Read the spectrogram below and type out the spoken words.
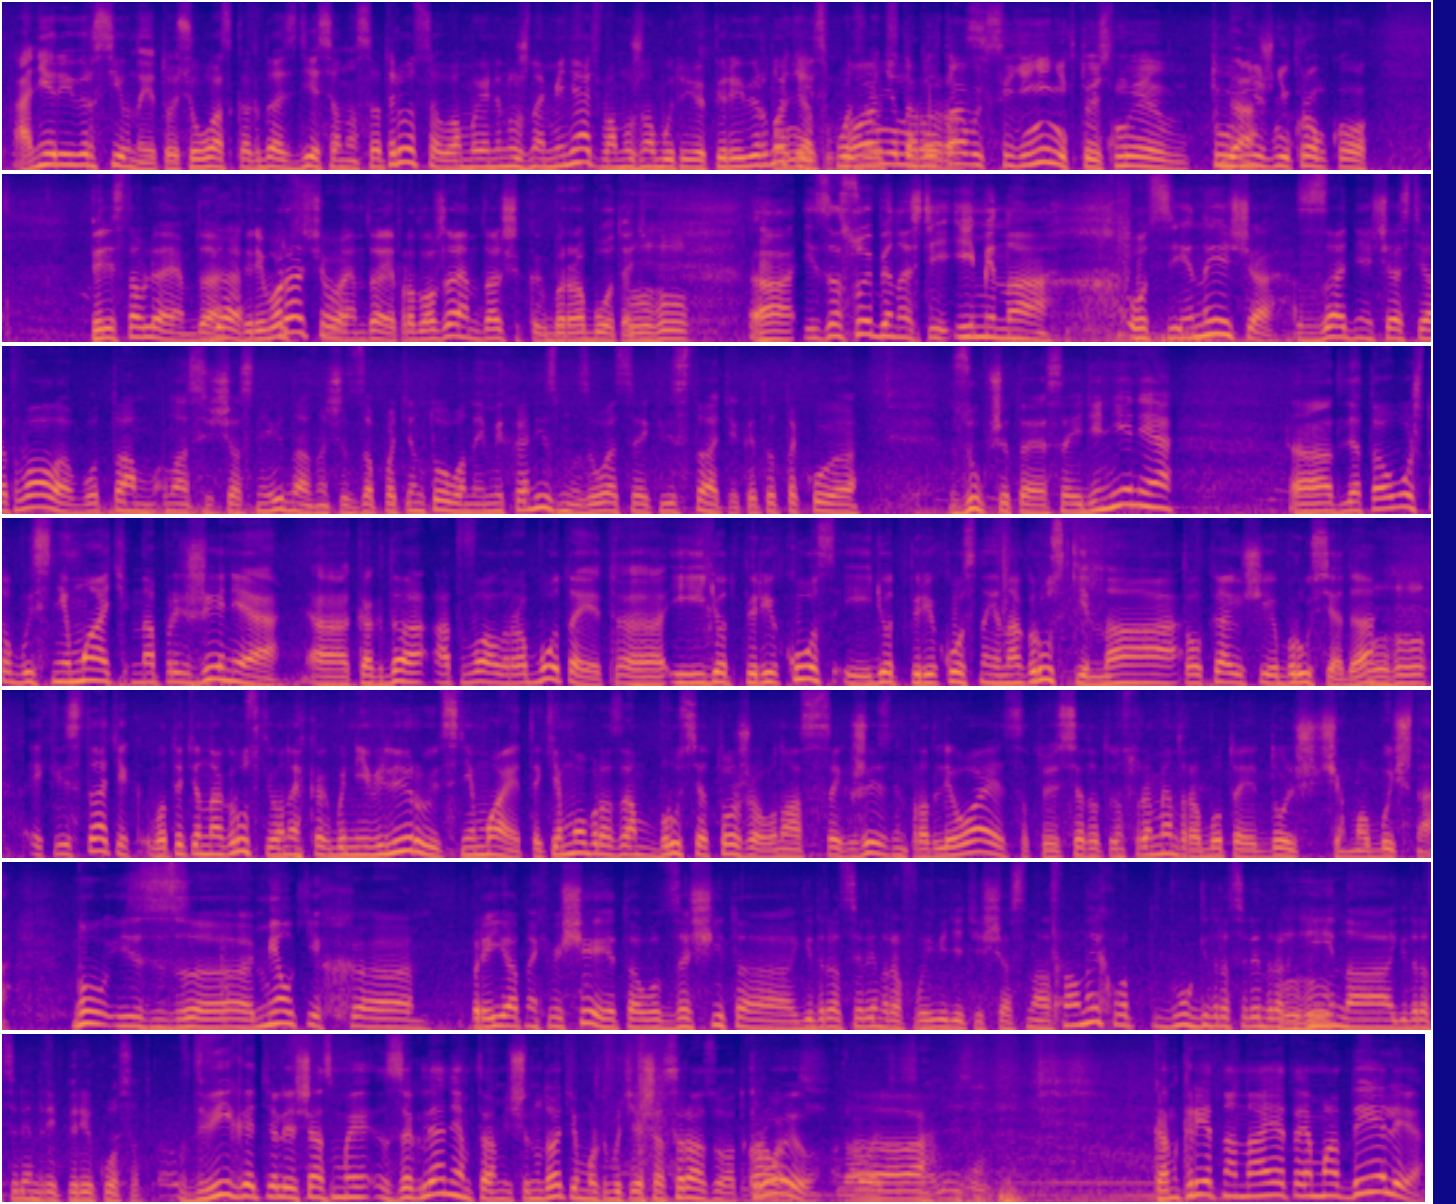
Они реверсивные, то есть у вас, когда здесь она сотрется, вам ее не нужно менять, вам нужно будет ее перевернуть и Понятно. Но использовать они на второй раз. болтовых соединениях, то есть мы ту Да. нижнюю кромку... Переставляем, да, Да, и переворачиваем, да, и продолжаем дальше как бы работать. Мгм. А, из особенностей именно от CNH, с задней части отвала, вот там у нас сейчас не видно, значит, запатентованный механизм, называется эквистатик. Это такое зубчатое соединение для того, чтобы снимать напряжение, а, когда отвал работает а, и идет перекос, и идет перекосные нагрузки на толкающие брусья, да. Мгм. Эквистатик, вот эти нагрузки, он их как бы нивелирует, снимает. Таким образом, брусья тоже у нас их жизнь продлевается, то есть этот инструмент работает дольше, чем обычно. Ну, из э, мелких э, приятных вещей, это вот защита гидроцилиндров вы видите сейчас на основных вот двух гидроцилиндрах Мгм. и на гидроцилиндре перекосов. В двигателе сейчас мы заглянем там еще, ну давайте, может быть, я сейчас сразу открою. Давайте, давайте залезем. Конкретно на этой модели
